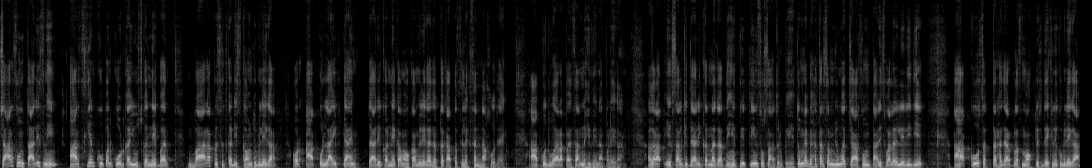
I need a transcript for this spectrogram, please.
चार सौ उनतालीस में आर कूपन कोड का यूज़ करने पर बारह प्रतिशत का डिस्काउंट मिलेगा और आपको लाइफ टाइम तैयारी करने का मौका मिलेगा जब तक आपका सिलेक्शन ना हो जाए। आपको दोबारा पैसा नहीं देना पड़ेगा। अगर आप एक साल की तैयारी करना चाहते हैं तो तीन सौ सात रुपये है। तो मैं बेहतर समझूँगा, चार सौ उनतालीस वाला ले लीजिए। आपको सत्तर हज़ार प्लस मॉक टेस्ट देखने को मिलेगा।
